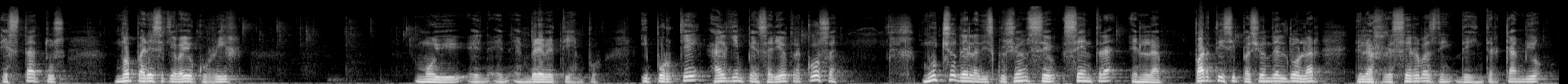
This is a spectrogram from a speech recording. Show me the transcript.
estatus no parece que vaya a ocurrir muy en, breve tiempo. ¿Y por qué alguien pensaría otra cosa? Mucho de la discusión se centra en la participación del dólar de las reservas de intercambio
